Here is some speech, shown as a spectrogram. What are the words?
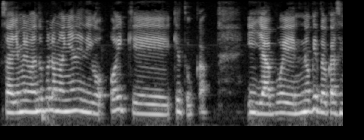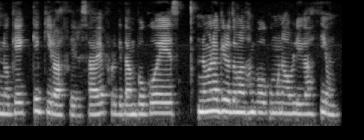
o sea, yo me levanto por la mañana y digo, hoy qué, qué toca. Y ya pues, no que toca, sino que qué quiero hacer, ¿sabes? Porque tampoco es, no me lo quiero tomar tampoco como una obligación,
